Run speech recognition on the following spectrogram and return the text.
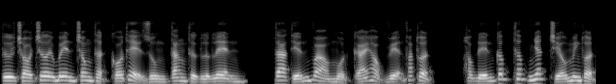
Từ trò chơi bên trong thật có thể dùng tăng thực lực lên, ta tiến vào một cái học viện pháp thuật, học đến cấp thấp nhất chiếu minh thuật,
